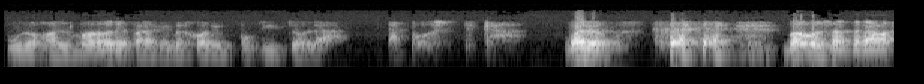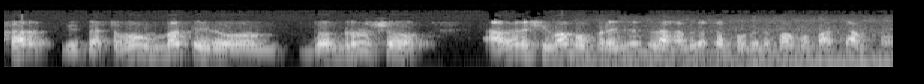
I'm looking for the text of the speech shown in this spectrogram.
unos almohadones para que mejore un poquito la, la. Bueno, vamos a trabajar mientras tomamos un mate, don, don Russo, a ver si vamos prendiendo la camioneta porque nos vamos para el campo.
